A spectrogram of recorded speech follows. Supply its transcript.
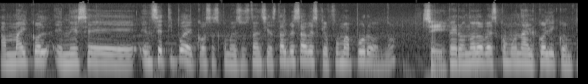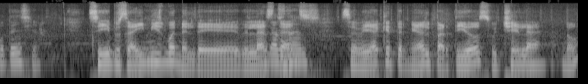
a Michael en ese en ese tipo de cosas como de sustancias. Tal vez sabes que fuma puro, ¿no? Sí. Pero no lo ves como un alcohólico en potencia. Sí, pues ahí mismo en el de The Last, Last Dance, Dance. se veía que terminaba el partido su chela, ¿no?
